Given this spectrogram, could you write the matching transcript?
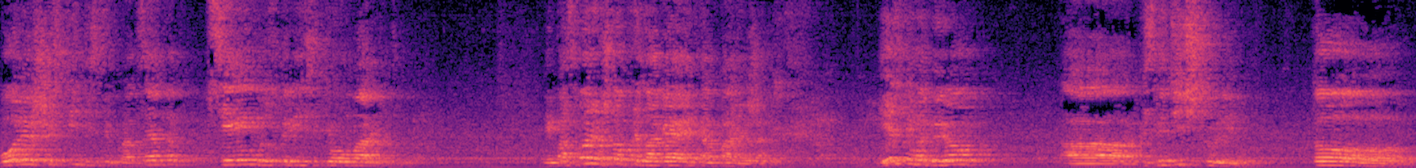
Более 60% всей индустрии сетевого маркетинга. И посмотрим, что предлагает компания Жанес. Если мы берем э, косметическую линию, то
